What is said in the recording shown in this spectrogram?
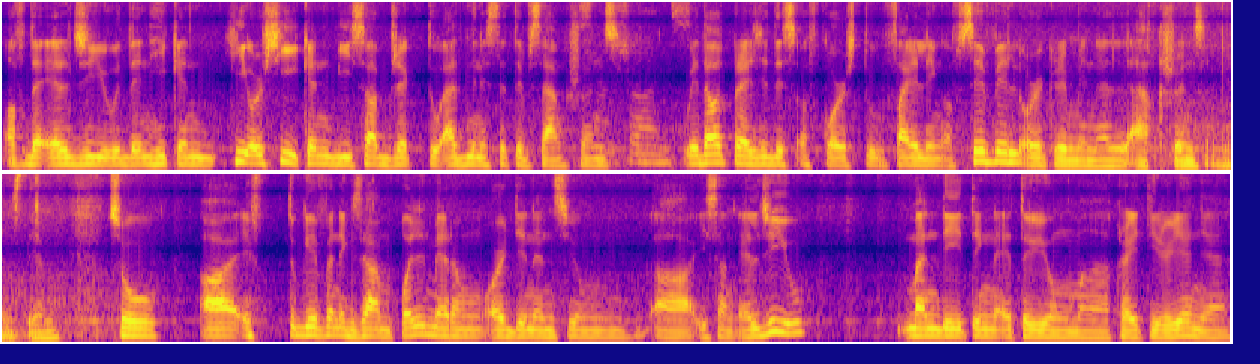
of the LGU, then he can he or she can be subject to administrative sanctions, Sanctions. without prejudice, of course, to filing of civil or criminal actions against them. So, uh, if to give an example, merong ordinance yung uh, isang LGU mandating na ito yung mga criteria niya,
